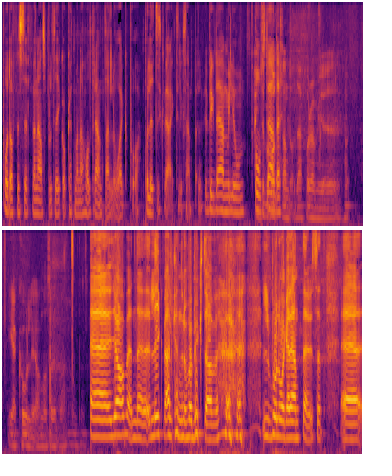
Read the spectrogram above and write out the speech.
både offensiv finanspolitik och att man har hållit räntan låg på politisk väg till exempel. Vi byggde en miljon bostäder. Inte på Gotland då, där får de ju E. coli om de eh, Ja men eh, likväl kan det nog vara byggt av på låga räntor. Så att, eh,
